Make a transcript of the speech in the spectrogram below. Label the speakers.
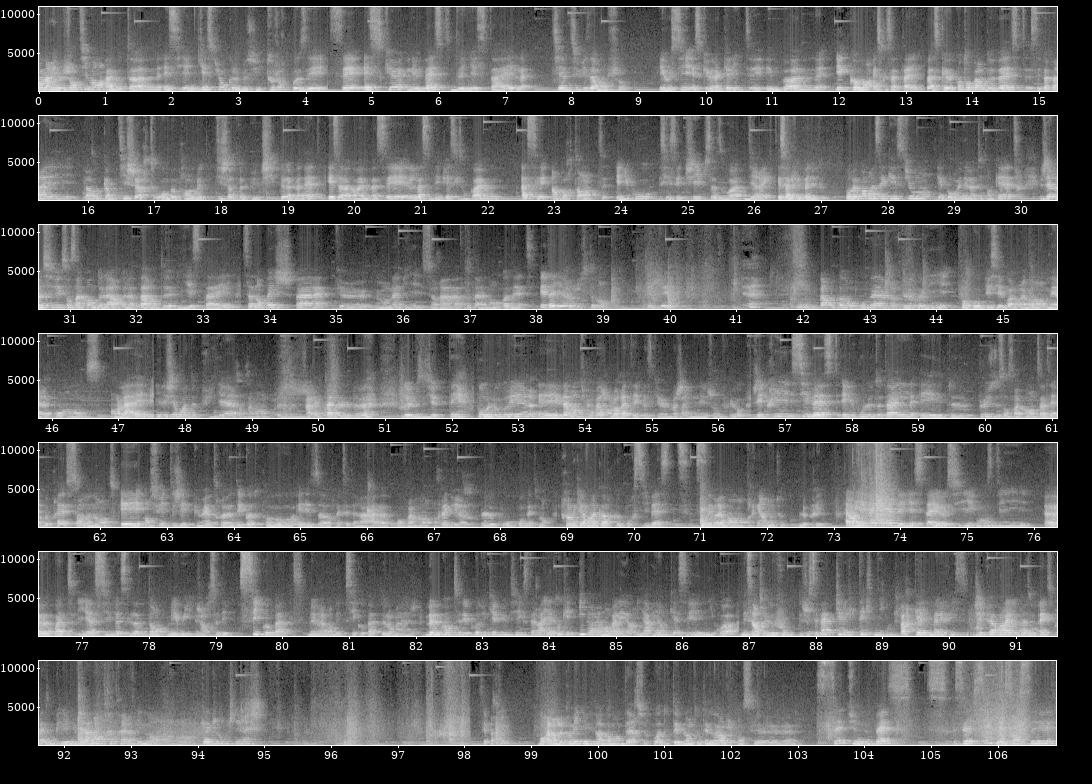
Speaker 1: On arrive gentiment à l'automne et s'il y a une question que je me suis toujours posée, c'est est-ce que les vestes de YesStyle tiennent suffisamment chaud? Et aussi est-ce que la qualité est bonne et comment est-ce que ça taille? Parce que quand on parle de veste c'est pas pareil par exemple qu'un t-shirt où on peut prendre le t-shirt le plus cheap de la planète et ça va quand même passer. Là c'est des pièces qui sont quand même assez importantes et du coup si c'est cheap ça se voit direct et ça le fait pas du tout pour répondre à ces questions et pour mener ma petite enquête, j'ai reçu 150 dollars de la part de YesStyle. Ça n'empêche pas que mon avis sera totalement honnête. Et d'ailleurs, justement, j'ai pas encore ouvert le colis pour que vous puissiez voir vraiment mes réponses en live. Il est chez moi depuis hier, vraiment j'arrête pas de le, de zioter pour l'ouvrir et évidemment tu peux pas genre le rater parce que machin il est jaune fluo. J'ai pris 6 vestes et du coup le total est de plus de 150, ça faisait à peu près 190 et ensuite j'ai pu mettre des codes promo et des offres etc euh, pour vraiment réduire le coût complètement. Après on est clairement d'accord que pour 6 vestes c'est vraiment rien du tout le prix. Alors les paquets de YesStyle aussi, on se dit euh, what, il y a 6 vestes là-dedans, mais oui, genre c'est des psychopathes, mais vraiment des psychopathes de l'emballage. Même quand c'est des produits K-Beauty, etc., il y a tout qui est hyper bien emballé, hein. il n'y a rien de cassé ni quoi, mais c'est un truc de fou. Je sais pas quelle technique ou par quel maléfice. J'ai pu avoir la livraison express, donc il est venu vraiment très très rapidement, en 4 jours je dirais. C'est parti Bon, alors le premier qui me fait un commentaire sur quoi tout est blanc, tout est noir, je pense que c'est une veste, celle-ci qui est censée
